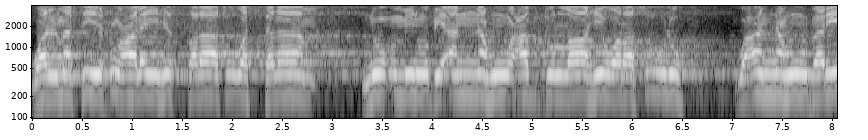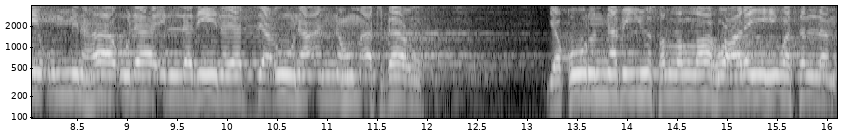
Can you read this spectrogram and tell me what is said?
والمسيح عليه الصلاة والسلام نؤمن بأنه عبد الله ورسوله وأنه بريء من هؤلاء الذين يدعون أنهم أتباعه. يقول النبي صلى الله عليه وسلم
